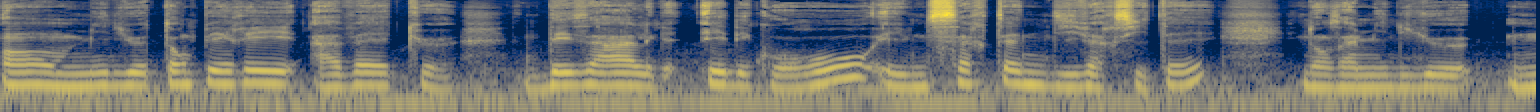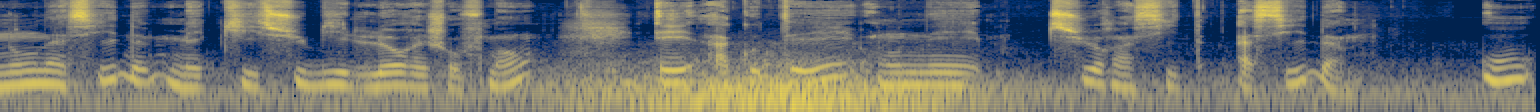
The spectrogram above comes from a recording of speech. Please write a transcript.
en milieu tempéré avec euh, des algues et des coraux et une certaine diversité dans un milieu non acide mais qui subit le réchauffement. Et à côté, on est sur un site acide où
